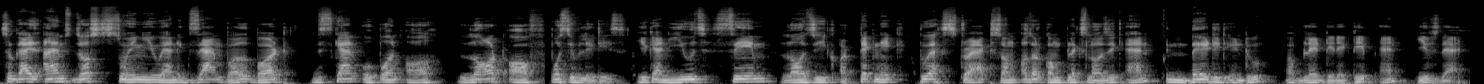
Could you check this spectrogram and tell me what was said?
So guys i am just showing you an example but this can open a lot of possibilities. You can use same logic or technique to extract some other complex logic and embed it into a blade directive and use that.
